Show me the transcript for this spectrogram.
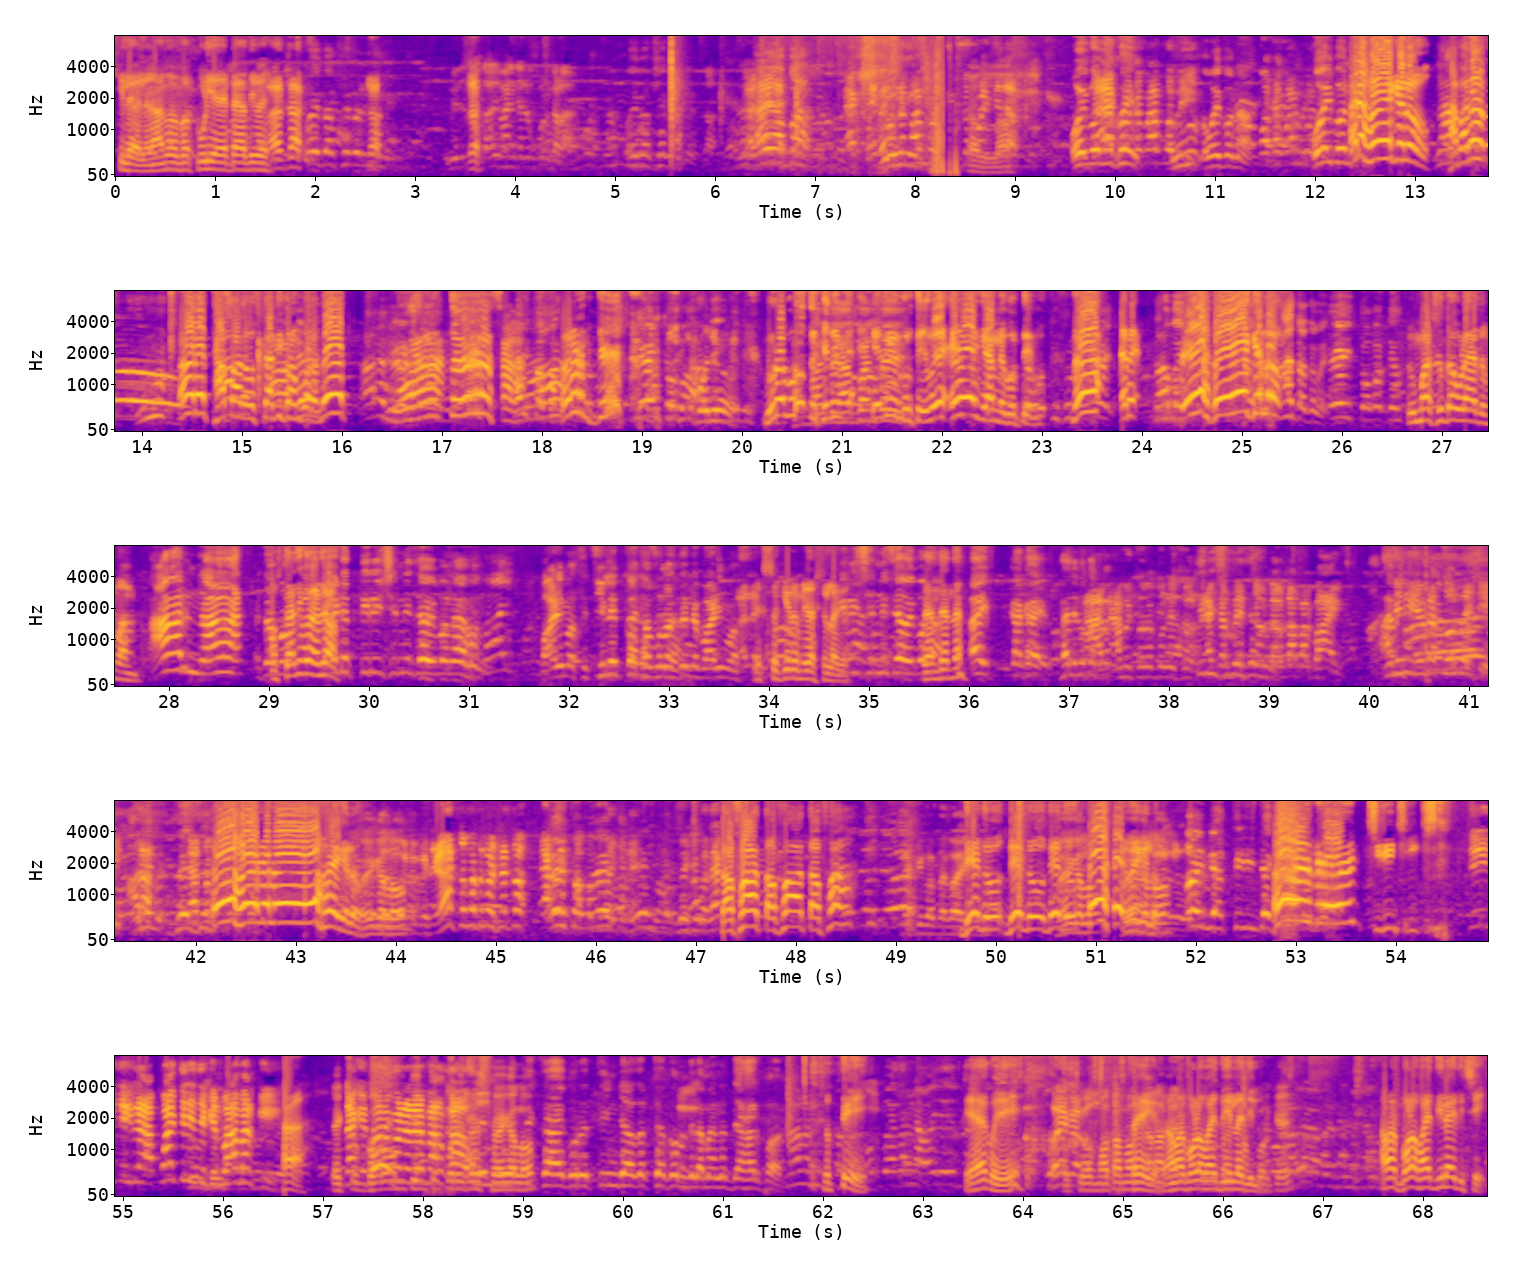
কি লাগালেন? আমি কুড়ি হাজার টাকা দিবে। ওই ব্যবসা করে যা, খাবে, যা। ওই ব্যবসা করে এই আব্বা। আল্লাহ। ওই বোনা কই হুম, ওই বোনা। ওই আরে হয়ে গেল। আরে থাপা ওস্তাদি কম করে। দে আরে দে ঘুরো ঘুরো তো এদিকে এদিকে ঘুরতে হবে এই যে ঘুরতে হবে না আরে এ হয়ে গেল। তোমার সুতো উড়ায় তোমার আর না ওস্তাদি করে যাও। এটা 30 নিচে হইব না এখন। বাড়ি মাছে সিলেট কথা বলার জন্য বাড়ি মাছ একশো কিলো মিরাজটা লাগে। 30 এর নিচে হইব দেন, দেন, দেন। এই কাকা আমি তোরে বলেছি একটা বেচছে ওটা ওটা আমার ভাই। আমি হয়ে গেল হয়ে গেল। হয়ে গেল। এত কথা কইছ না তো, একটা কথা কইছ না। বেশি কথা। তাফা তাফা তাফা। বেশি কথা কয়। দে দো দে দো দে দো। হয়ে গেল, এ, হয়ে গেল। ওই মিয়া 30 দেখ। এই নে, চিড়ি চিড়ি তিরিশ দিন না, পঁয়ত্রিশ দিন কিনবো, আমার কি? হ্যাঁ। একটু নাকি গরম গরমের কিন্তু মাল খাও? পরিবেশ হয়ে গেল। করে 3000 টাকা কম দিলাম এনে দেখার পর। সত্যি? হ্যাঁ হয়ে একটু গেল মতামত হয়ে গেল, জানাবেন আমার বড় ভাই দিলাই দিল। আমার বড় ভাই দিলাই দিচ্ছে।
